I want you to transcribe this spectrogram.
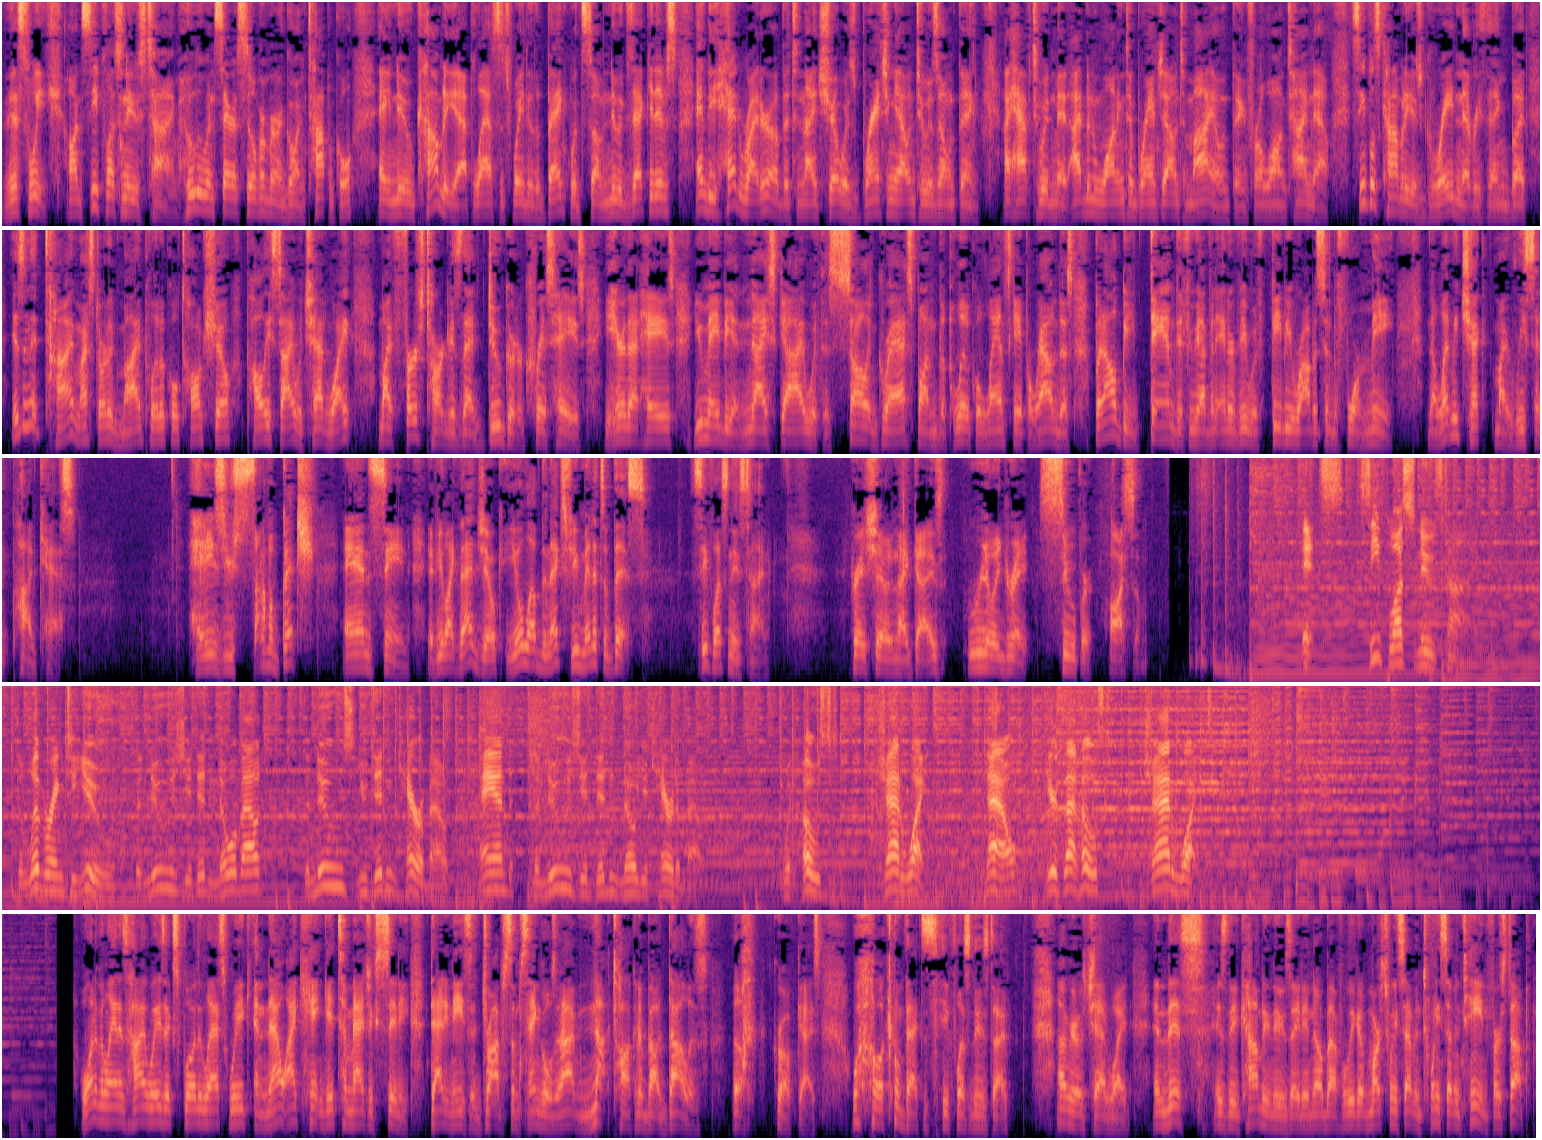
This week on C Plus News Time, Hulu and Sarah Silverman are going topical. A new comedy app laughs its way to the bank with some new executives, and the head writer of The Tonight Show is branching out into his own thing. I have to admit, I've been wanting to branch out into my own thing for a long time now. C Plus Comedy is great and everything, but isn't it time I started my political talk show, Poli Sci with Chad White? My first target is that do-gooder Chris Hayes. You hear that, Hayes? You may be a nice guy with a solid grasp on the political landscape around us, but I'll be damned if you have an interview with Phoebe Robinson before me. Now let me check my recent podcasts. Hayes, you son of a bitch! And scene. If you like that joke, you'll love the next few minutes of this. C plus news time. Great show tonight, guys. Really great. Super awesome. It's C Plus News Time. Delivering to you the news you didn't know about, the news you didn't care about, and the news you didn't know you cared about. With host Chad White. Now, here's that host, Chad White. One of Atlanta's highways exploded last week, and now I can't get to Magic City. Daddy needs to drop some singles, and I'm not talking about dollars. Ugh, grow up, guys. Well, welcome back to C Plus News Time. I'm your host, Chad White, and this is the comedy news you didn't know about for the week of March 27, 2017. First up,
